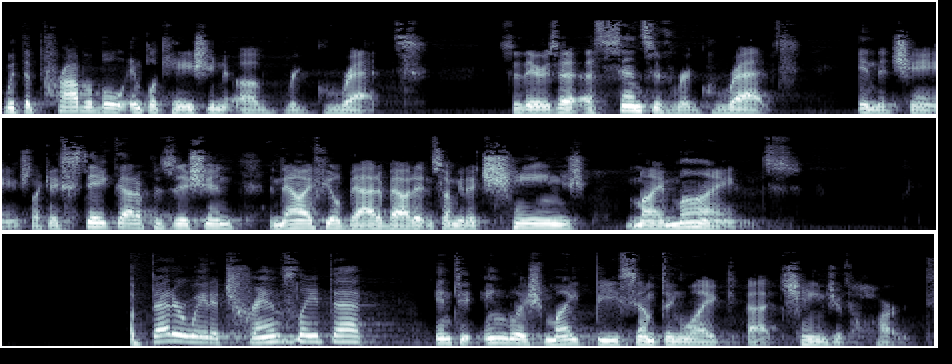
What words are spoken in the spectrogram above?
with the probable implication of regret. So there's a, a sense of regret in the change. Like I staked out a position and now I feel bad about it, and so I'm going to change my mind. A better way to translate that into English might be something like uh, change of heart.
